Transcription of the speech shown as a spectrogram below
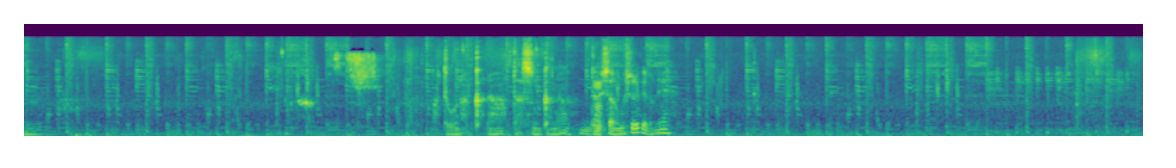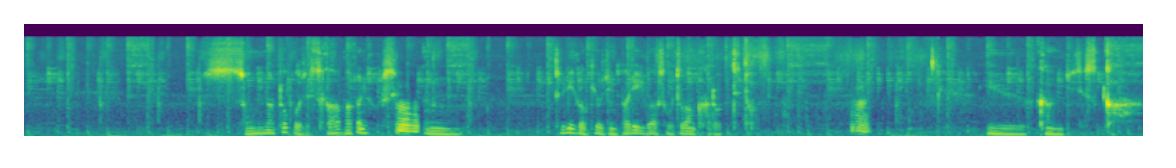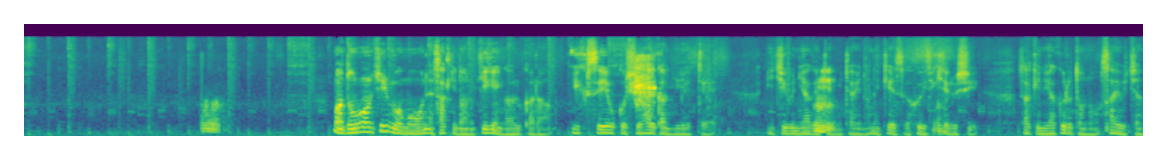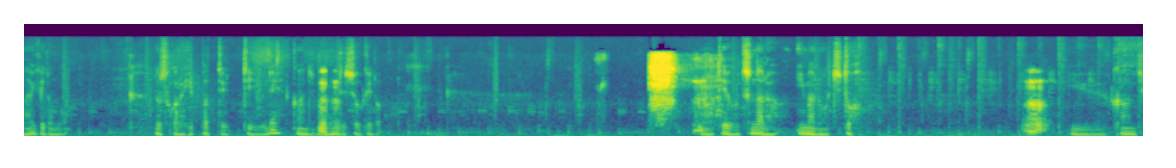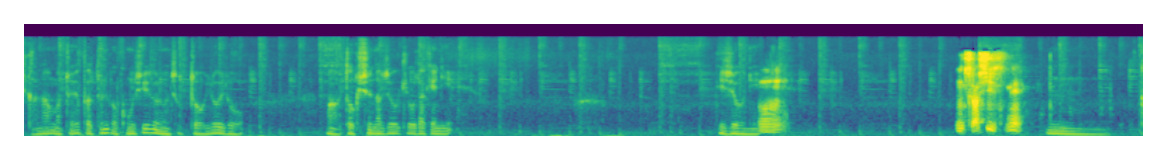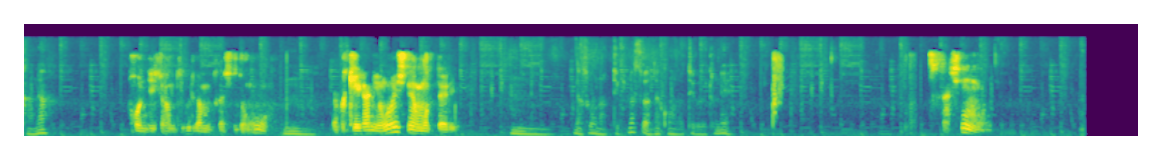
すんかな？出したら面白いけどね。そんなとこですか？まあ、とにかくせ、うんうん。セ・リーグは巨人、パ・リーグはソフトバンクかロッテと。うん。いう感じですか。うん。まあ、どのチームももうね、さっきのあの期限があるから、育成をこう支配下に入れて、一軍に上げてみたいなね、ケースが増えてきてるし、さっきのヤクルトの左右じゃないけども、よそから引っ張ってっていうね、感じもあるんでしょうけど。まあ、手を打つなら今のうちとうん。いう感じかな。またやっぱとにかく今シーズンはちょっといろいろ、まあ特殊な状況だけに、非常に、うん。難しいですね。うん、かな。コンディション作りが難しいと思う。うん、やっぱ怪我に多いしね、思ったより。うん。まあそうなってきますわね、こうなってくるとね。難しいもん。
